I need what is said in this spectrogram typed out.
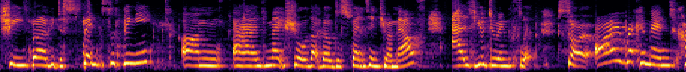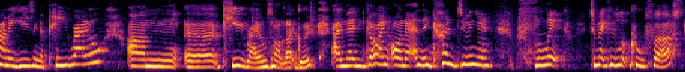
cheeseburger dispenser thingy. Um, and make sure that they'll dispense into your mouth as you're doing the flip. So I recommend kind of using a P rail. Um, uh, Q rails aren't that good. And then going on it and then kind of doing a flip to make it look cool first,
